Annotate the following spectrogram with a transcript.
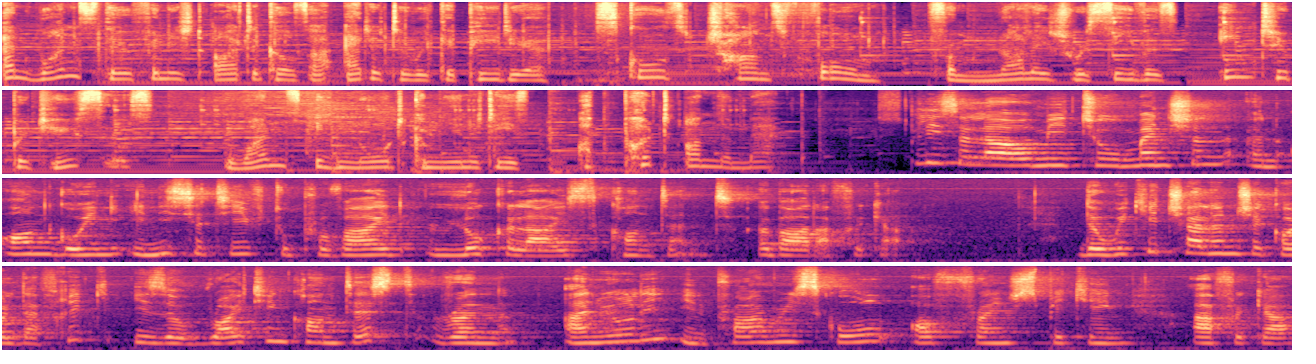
And once their finished articles are added to Wikipedia, schools transform from knowledge receivers into producers. Once ignored communities are put on the map Please allow me to mention an ongoing initiative to provide localized content about Africa. The Wiki Challenge École d'Afrique is a writing contest run annually in primary school of French-speaking Africa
